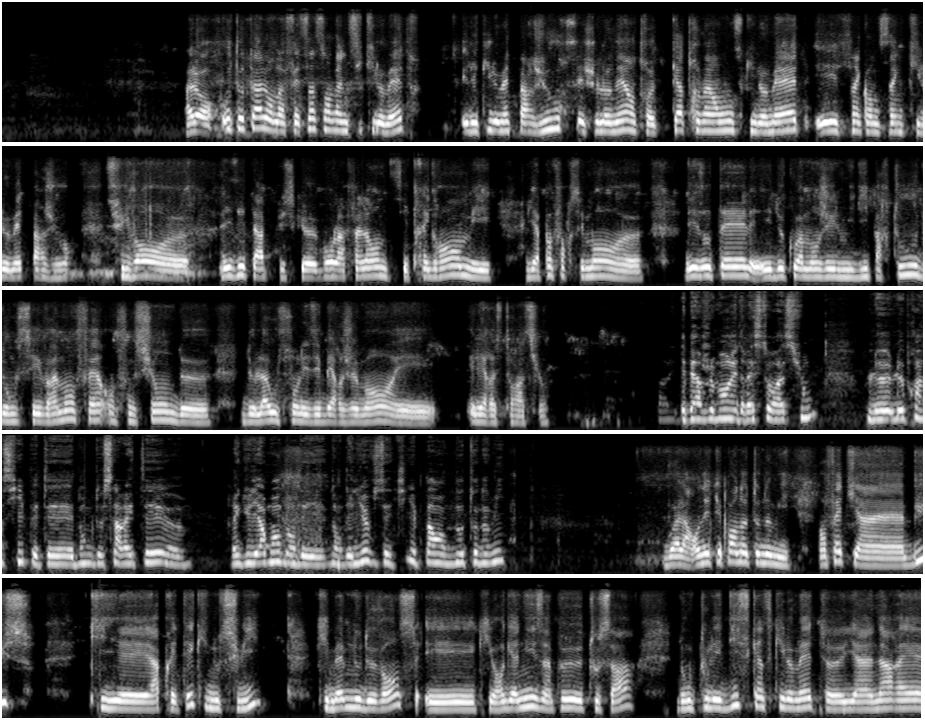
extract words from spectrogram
Alors, au total, on a fait 526 kilomètres et les kilomètres par jour s'échelonnaient entre 91 kilomètres et 55 kilomètres par jour, suivant euh, les étapes, puisque bon, la Finlande, c'est très grand, mais il n'y a pas forcément euh, des hôtels et de quoi manger le midi partout. Donc, c'est vraiment fait en fonction de, de là où sont les hébergements et, les restaurations. Les hébergements et de restauration, Le, principe était donc de s'arrêter régulièrement dans des, dans des lieux, vous n'étiez pas en autonomie Voilà, on n'était pas en autonomie. En fait, il y a un bus qui est apprêté, qui nous suit, qui même nous devance et qui organise un peu tout ça. Donc tous les 10-15 kilomètres, il y a un arrêt,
